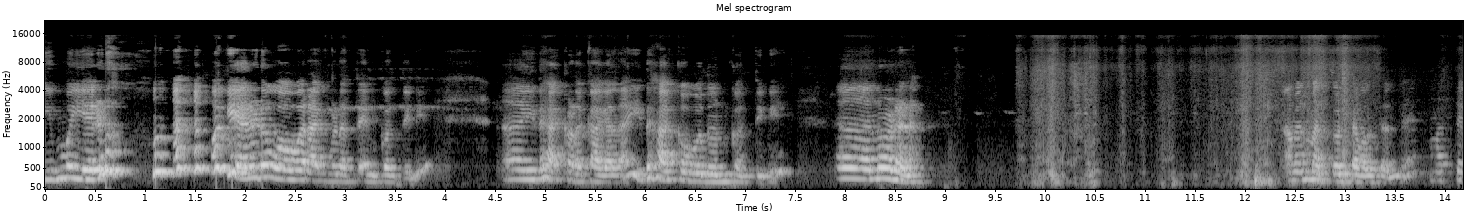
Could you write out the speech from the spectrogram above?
ತುಂಬಾ ಎರಡು ಎರಡು ಓವರ್ ಆಗ್ಬಿಡತ್ತೆ ಅನ್ಕೊಂತೀನಿ. ಇದು ಇದು ಹಾಕೊಳಕ್ಕಾಗಲ್ಲ. ಇದು ಹಾಕೋಬಹುದು ಅನ್ಕೊಂತೀನಿ. ನೋಡೋಣ. ಆಮೇಲೆ ಮತ್ತೊಂದು ಟವಲ್ ತಂದೆ. ಮತ್ತೆ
